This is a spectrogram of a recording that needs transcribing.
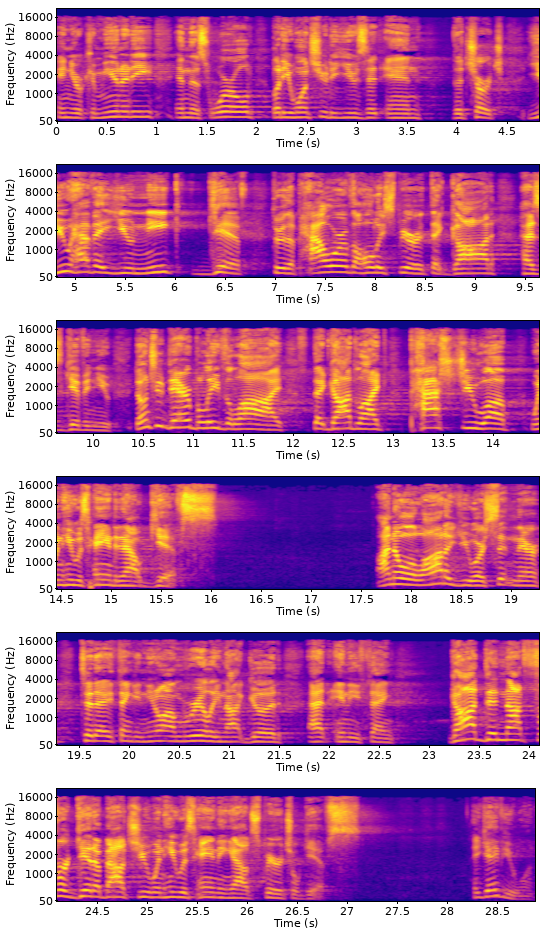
in your community, in this world, but He wants you to use it in the church. You have a unique gift through the power of the Holy Spirit that God has given you. Don't you dare believe the lie that God, like, passed you up when He was handing out gifts. I know a lot of you are sitting there today thinking, you know, I'm really not good at anything. God did not forget about you when He was handing out spiritual gifts, He gave you one.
